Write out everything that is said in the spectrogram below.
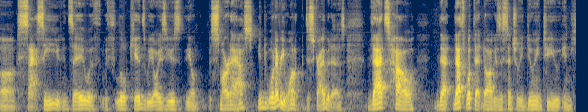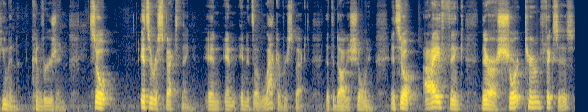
uh, sassy, you can say, with, with little kids. We always use, you know, smart ass, you do whatever you want to describe it as. That's how that, that's what that dog is essentially doing to you in human conversion. So it's a respect thing and, and, and it's a lack of respect that the dog is showing. And so I think there are short term fixes,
